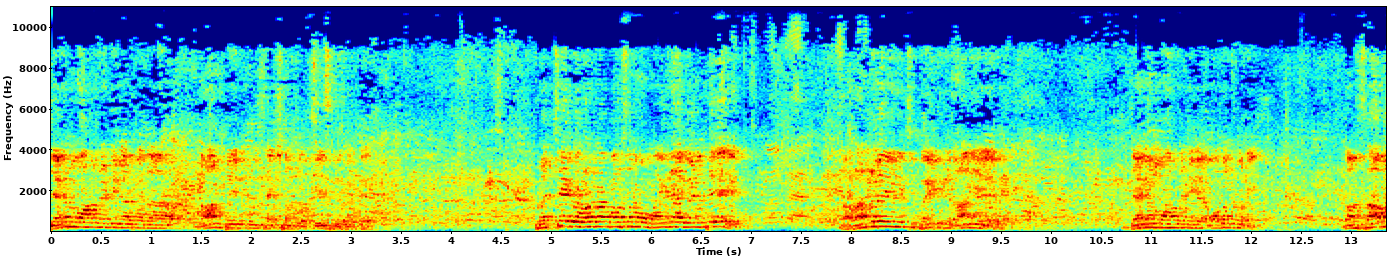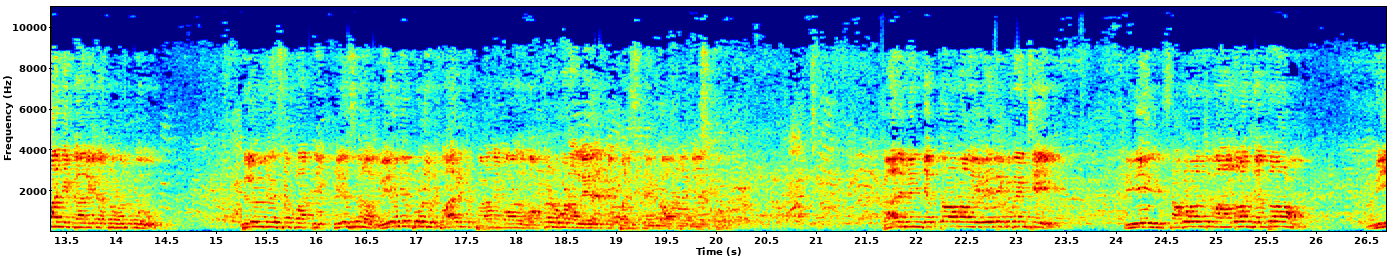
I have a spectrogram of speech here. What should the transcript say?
జగన్మోహన్ రెడ్డి గారి మీద నాన్ పేయబుల్ సెక్షన్తో కేసులు పెట్టారు. ప్రత్యేక హోదా కోసం వైజాగ్ వెళితే రన్వే నుంచి బయటికి రానియలేదు. జగన్మోహన్ రెడ్డి గారు మొదలుకొని మన సామాన్య కార్యకర్త వరకు తెలుగుదేశం పార్టీ కేసుల వేధింపులు బారిన పడని వాడు ఒక్కడు కూడా లేదనే పరిస్థితి అర్థం చేసుకోవాలి. కానీ మేము చెప్తా ఉన్నాం ఈ వేదిక నుంచి. ఈ సభ నుంచి మనందరం చెప్తున్నాం. మీ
